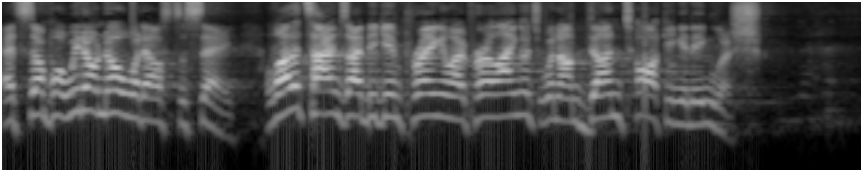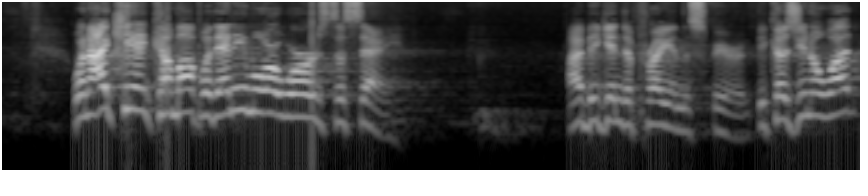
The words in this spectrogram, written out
at some point, we don't know what else to say. A lot of times I begin praying in my prayer language when I'm done talking in English. When I can't come up with any more words to say, I begin to pray in the Spirit. Because you know what?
